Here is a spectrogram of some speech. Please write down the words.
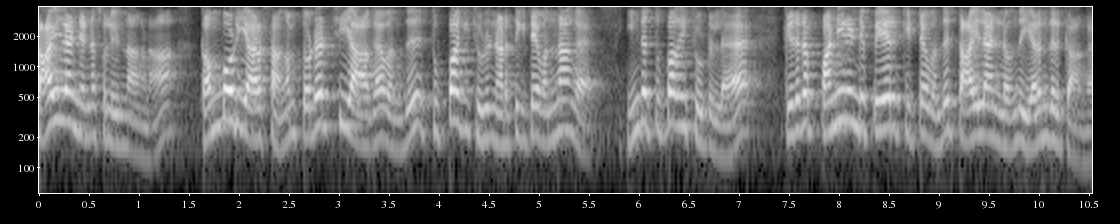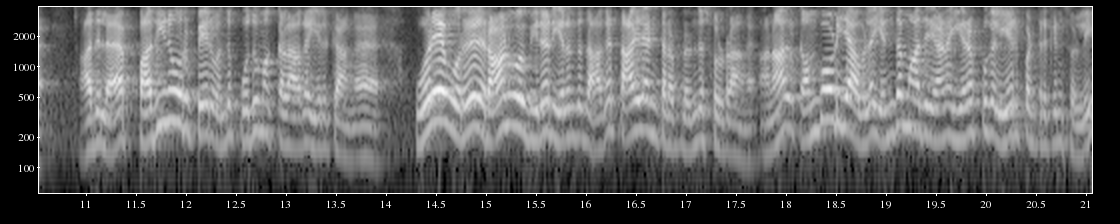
தாய்லாந்து என்ன சொல்லியிருந்தாங்கன்னா கம்போடிய அரசாங்கம் தொடர்ச்சியாக வந்து துப்பாக்கிச்சூடு நடத்திக்கிட்டே வந்தாங்க. இந்த துப்பாக்கிச்சூட்டில் கிட்டத்தட்ட பன்னிரெண்டு பேர் கிட்ட வந்து தாய்லாண்டில் வந்து இறந்துருக்காங்க. அதில் பதினோரு பேர் வந்து பொதுமக்களாக இருக்காங்க. ஒரே ஒரு ராணுவ வீரர் இறந்ததாக தாய்லாந்து தரப்புலேருந்து சொல்கிறாங்க ஆனால் கம்போடியாவில் எந்த மாதிரியான இறப்புகள் ஏற்பட்டிருக்குன்னு சொல்லி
